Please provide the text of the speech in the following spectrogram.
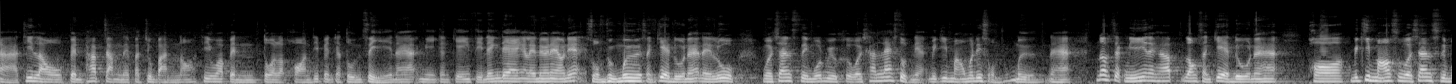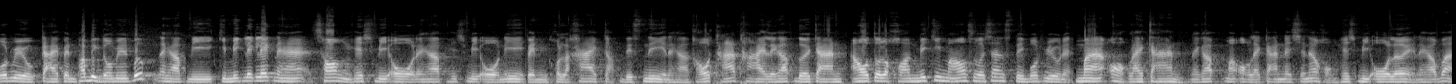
อ่าที่เราเป็นภาพจำในปัจจุบันเนาะที่ว่าเป็นตัวละครที่เป็นการ์ตูนสีนะฮะ มีกางเกงสีแดงๆ อะไรแนวๆเนี้ยสวมถุงมือสังเกตดูนะในรูปเวอร์ชัน Steamboat Willie คือเวอร์ชันแรกสุดเนี่ยมิกกี้เมาส์ไม่ได้สวมถุงมือนะฮะ นอกจากนี้นะครับลองสังเกตดูนะฮะพอ Mickey Mouse เวอร์ชัน Steamboat Willie กลายเป็น Public Domain ปุ๊บนะครับมีกิมมิคเล็กๆนะฮะช่อง HBO นะครับ HBO นี่เป็นคนละค่ายกับ Disney นะครับเขาท้าทายเลยครับ โดยการเอาตัวละคร Mickey Mouse เวอร์ชัน Steamboat Willie เนี่ยมาออกรายการนะครับมาออกรายการในช่องของ HBO เลยนะครับว่า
